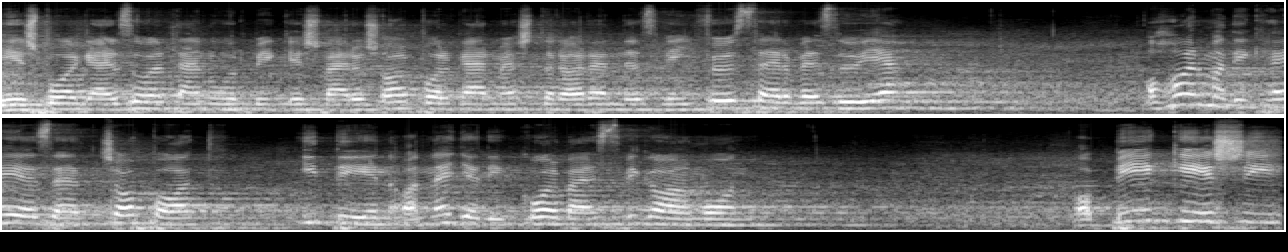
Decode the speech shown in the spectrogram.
És Polgár Zoltán úr Békésváros alpolgármestere a rendezvény főszervezője. A harmadik helyezett csapat idén a negyedik kolbász Vigalmon a Békési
